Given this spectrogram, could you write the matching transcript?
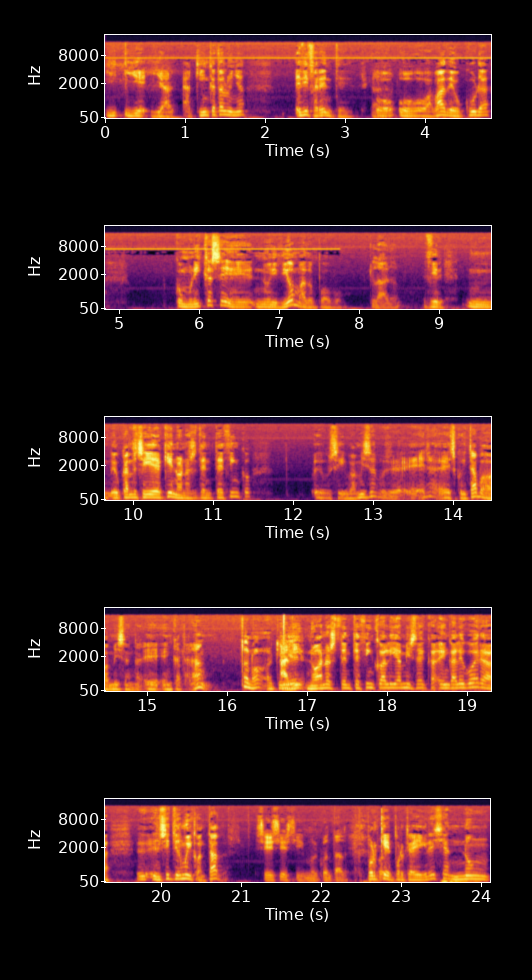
e, e, e aquí en Cataluña é diferente claro. o, o abade, o cura comunícase no idioma do povo claro É dicir, mm, eu cando cheguei aquí no ano 75 eu se iba a misa, pues, era, escoitaba a misa en, eh, en catalán. No, no, aquí... ali, no ano 75 ali a misa en galego era eh, en sitios moi contados. Sí, sí, sí, moi contados. Por, Por... que? Porque a igrexa non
